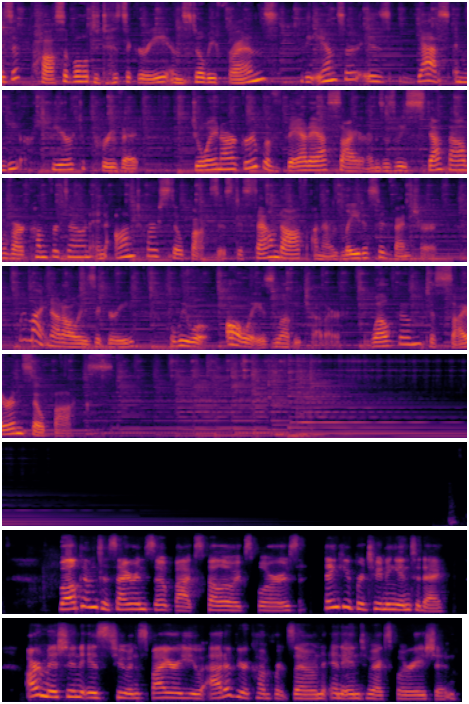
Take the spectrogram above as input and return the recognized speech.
Is it possible to disagree and still be friends? The answer is yes, and we are here to prove it. Join our group of badass sirens as we step out of our comfort zone and onto our soapboxes to sound off on our latest adventure. We might not always agree, but we will always love each other. Welcome to Siren Soapbox. Welcome to Siren Soapbox, fellow explorers. Thank you for tuning in today. Our mission is to inspire you out of your comfort zone and into exploration.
